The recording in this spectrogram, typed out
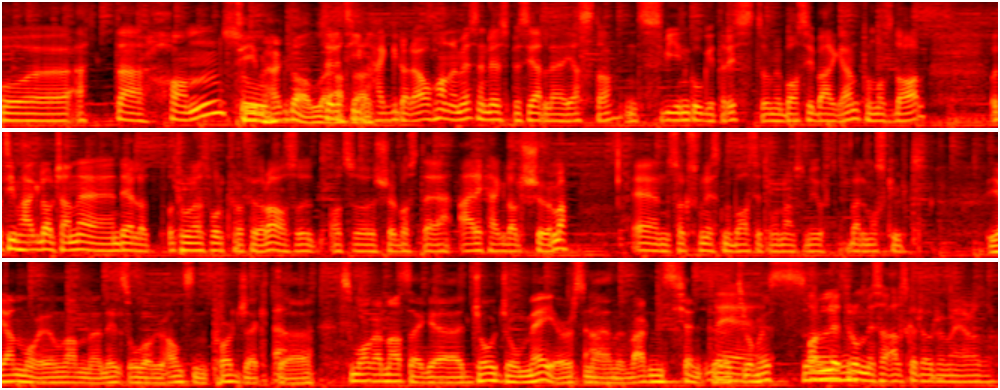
Og eh, etter han så, Team Hegdal så er det Team. Hegdal, ja. Og han er med seg en del spesielle gjester. En svingod gitarist som er base i Bergen, Thomas Dahl. Og Team Hegdal kjenner en del av av Trondheims folk fra før av. Altså, altså selveste Eirik Hegdal sjøl en saksofonist med base i Trondheim som har gjort veldig masse kult. Igjen må vi nevne Nils Olav Johansen Project, eh, som òg har med seg eh, Jojo Mayer, som er en verdenskjent eh, trommis. Alle trommiser elsker Jojo Mayer. Altså.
